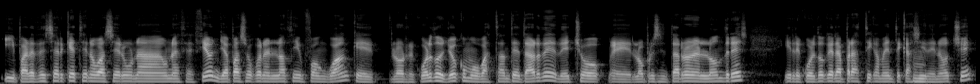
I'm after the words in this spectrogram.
y parece ser que este no va a ser una, excepción. Ya pasó con el Nothing Phone 1, que lo recuerdo yo como bastante tarde, de hecho eh, lo presentaron en Londres y recuerdo que era prácticamente casi mm. de noche.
